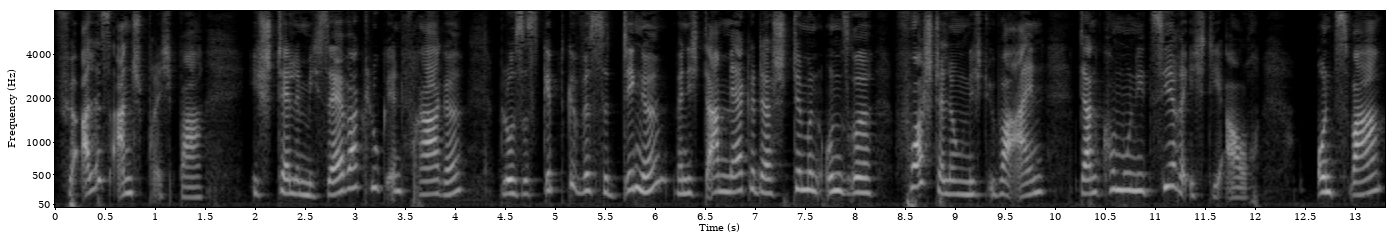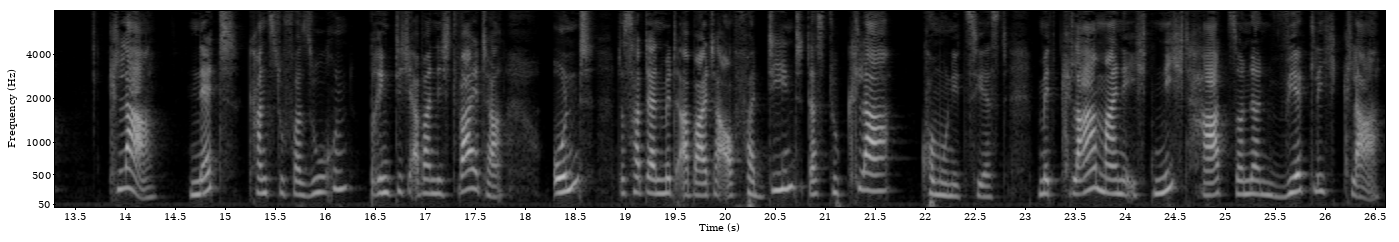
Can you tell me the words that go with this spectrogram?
für alles ansprechbar. Ich stelle mich selber klug in Frage, bloß es gibt gewisse Dinge, wenn ich da merke, da stimmen unsere Vorstellungen nicht überein, dann kommuniziere ich die auch. Und zwar klar, nett kannst du versuchen, bringt dich aber nicht weiter. Und das hat dein Mitarbeiter auch verdient, dass du klar kommunizierst. Mit klar meine ich nicht hart, sondern wirklich klar.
